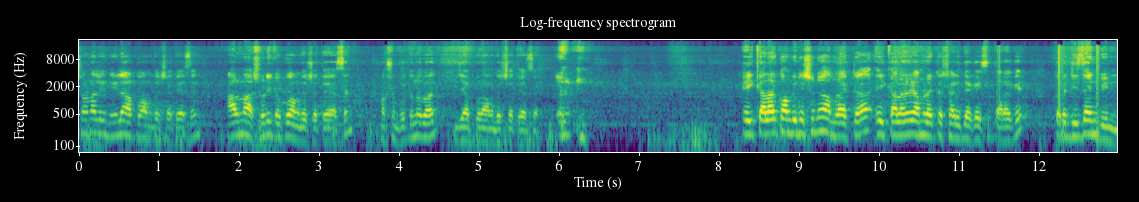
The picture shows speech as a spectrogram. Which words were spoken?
সোনালী নীলা আপু আমাদের সাথে আছেন। আলমা শরীফ আপু আমাদের সাথে আছেন। অসংখ্য ধন্যবাদ। যে আপুরা আমাদের সাথে আছেন এই কালার কম্বিনেশনেও আমরা একটা, এই কালারের আমরা একটা শাড়ি দেখাইছি তার আগে, তবে ডিজাইন ভিন্ন।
